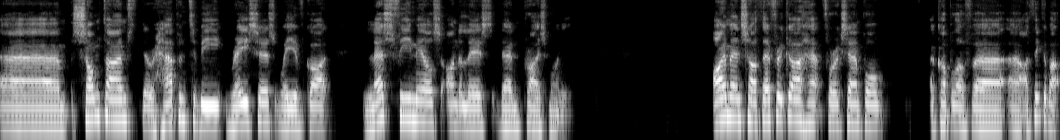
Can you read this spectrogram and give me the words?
Um, sometimes there happen to be races where you've got less females on the list than prize money. Ironman South Africa had, for example, a couple of, uh, uh, I think about,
